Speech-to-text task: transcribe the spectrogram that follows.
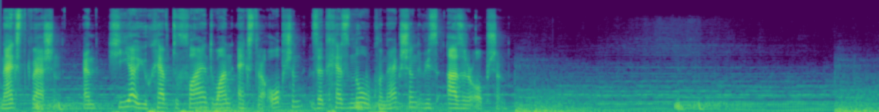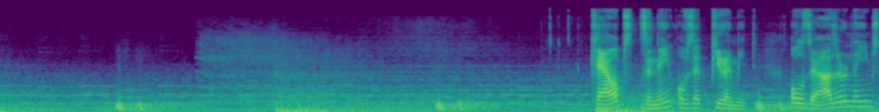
Next question. And here you have to find one extra option that has no connection with other option. Cheops, the name of the pyramid, all the other names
